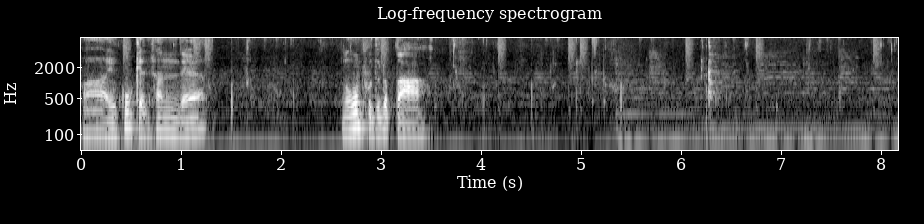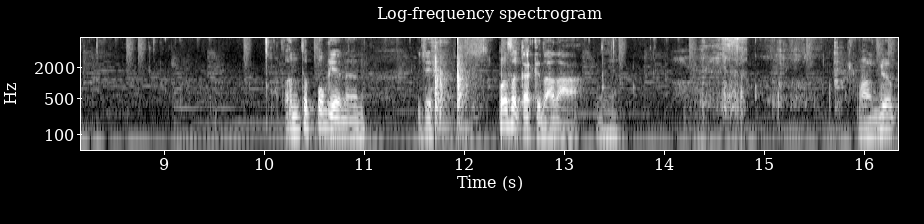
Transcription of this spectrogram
와, 이국 괜찮은데? 너무 부드럽다. 언뜻 보기에는 이제 버섯 같기도 하다. 음. 완전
